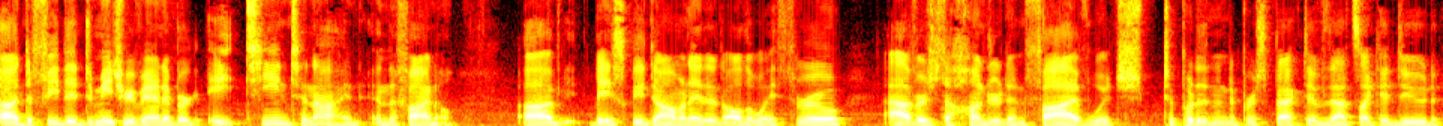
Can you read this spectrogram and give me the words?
uh, defeated Dimitri Van den Bergh 18 to 9 in the final. Uh, basically dominated all the way through, averaged 105, which, to put it into perspective, that's like a dude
